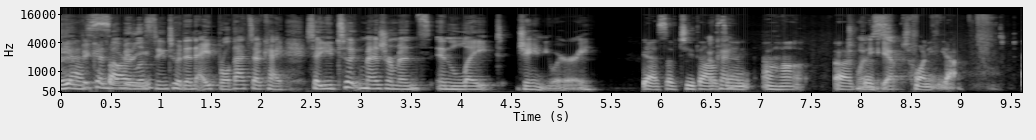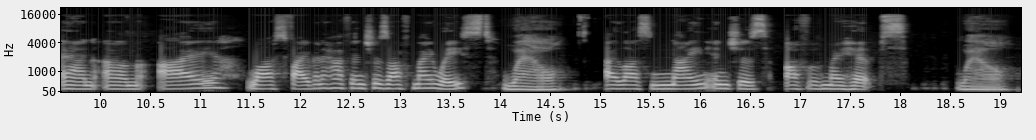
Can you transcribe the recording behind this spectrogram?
yes, because sorry. they'll be listening to it in April. That's okay. So you took measurements in late January. Yes, of 2000. Okay. Uh-huh. Uh, 20. Yep. 20, yeah. And um, I lost five and a half inches off my waist. Wow. I lost nine inches off of my hips. Wow.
